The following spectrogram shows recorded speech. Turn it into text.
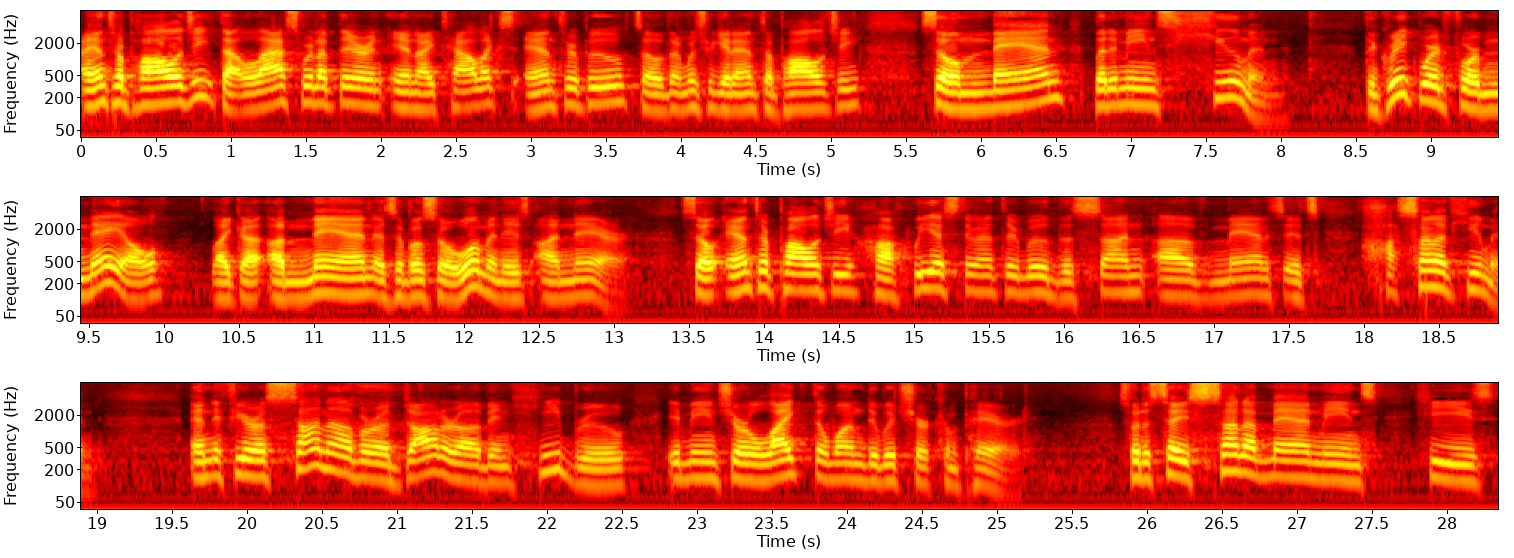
anthropology, that last word up there in, in italics, anthropo, so then once we get anthropology. So man, but it means human. The Greek word for male, like a, a man as opposed to a woman, is aner. So anthropology, hagios theanthropou, the son of man, it's, it's son of human. And if you're a son of or a daughter of in Hebrew, it means you're like the one to which you're compared. So to say son of man means he's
